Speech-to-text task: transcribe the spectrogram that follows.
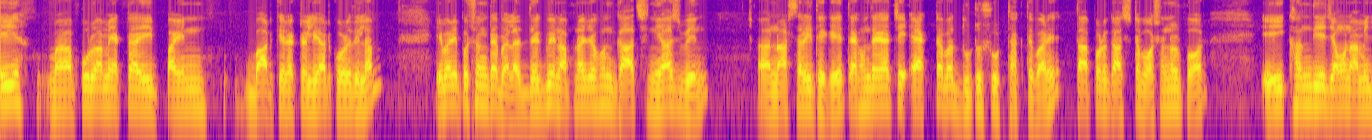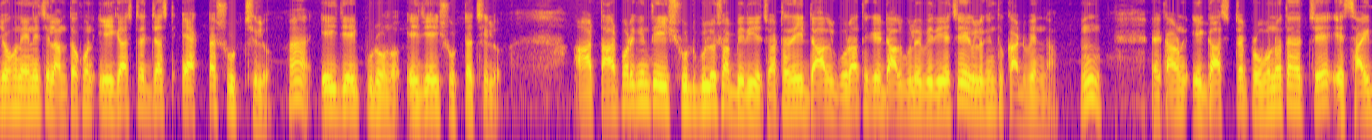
এই পুরো আমি একটা এই পাইন বার্কের একটা লেয়ার করে দিলাম। এবার এই প্রসঙ্গটা বেলা দেখবেন আপনারা যখন গাছ নিয়ে আসবেন নার্সারি থেকে তখন দেখা যাচ্ছে একটা বা দুটো শ্যুট থাকতে পারে। তারপর গাছটা বসানোর পর, এইখান দিয়ে যেমন আমি যখন এনেছিলাম, তখন এই গাছটার জাস্ট একটা শ্যুট ছিল। হ্যাঁ এই যে এই পুরনো, এই যে এই শ্যুটটা ছিল। আর তারপরে কিন্তু এই শ্যুটগুলো সব বেরিয়েছে। অর্থাৎ এই ডাল গোড়া থেকে ডালগুলো বেরিয়েছে, এগুলো কিন্তু কাটবেন না, হুম? কারণ এই গাছটার প্রবণতা হচ্ছে এই সাইড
